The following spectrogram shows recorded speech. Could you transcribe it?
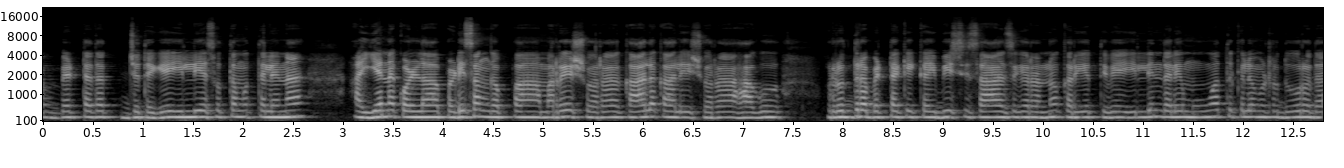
ಬೆಟ್ಟದ ಜೊತೆಗೆ ಇಲ್ಲಿಯ ಸುತ್ತಮುತ್ತಲಿನ ಅಯ್ಯನಕೊಳ್ಳ, ಪಡಿಸಂಗಪ್ಪ, ಅಮರೇಶ್ವರ, ಕಾಲಕಾಲೇಶ್ವರ ಹಾಗೂ ರುದ್ರ ಬೆಟ್ಟಕ್ಕೆ ಕೈಬೀಸಿ ಸಾಹಸಿಗರನ್ನು ಕರೆಯುತ್ತಿವೆ. ಇಲ್ಲಿಂದಲೇ ಮೂವತ್ತು ಕಿಲೋಮೀಟರ್ ದೂರದ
